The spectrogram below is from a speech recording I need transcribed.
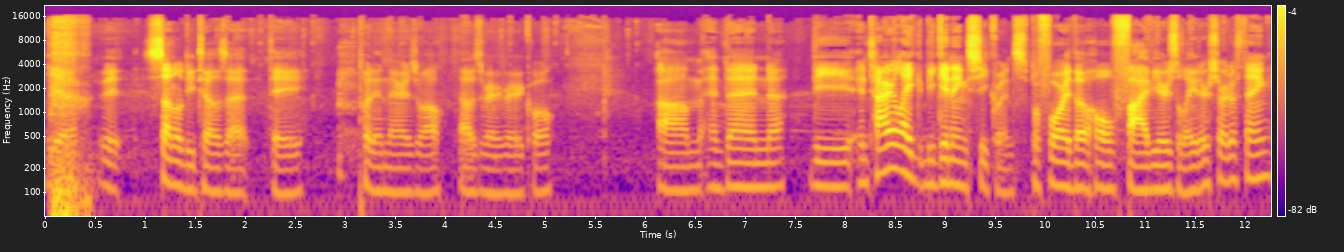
yeah, it, subtle details that they put in there as well. That was very very cool. Um, and then the entire like beginning sequence before the whole five years later sort of thing.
